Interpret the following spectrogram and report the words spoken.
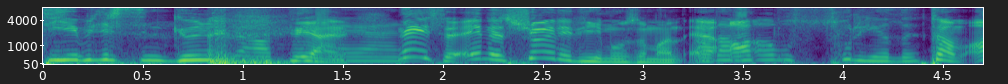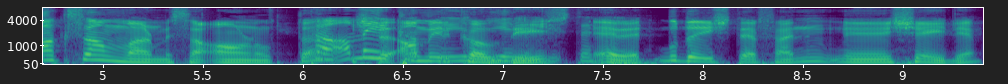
Diyebilirsin gönül rahatlığıyla yani, yani. neyse en az şöyle diyeyim o zaman. E, Adam ak- Avusturyalı. Tamam aksan var mesela Arnold'da. Tamam, işte Amerikalı değil değil. işte. Evet. Bu da işte efendim e, şeyli,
